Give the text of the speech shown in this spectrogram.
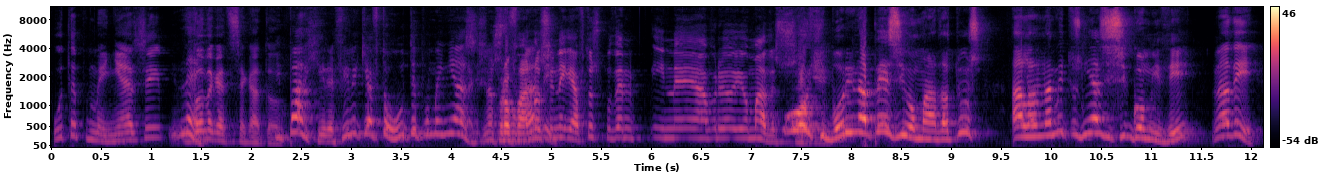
Ούτε που με νοιάζει Ναι. 12%. υπάρχει ρε φίλε και αυτό, ούτε που με νοιάζει. Να σου πω Προφανώς κάτι. είναι για αυτούς που δεν είναι αύριο οι ομάδες τους. Όχι, μπορεί να παίζει η ομάδα τους, αλλά να μην τους νοιάζει συγκομιδή. Δηλαδή,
